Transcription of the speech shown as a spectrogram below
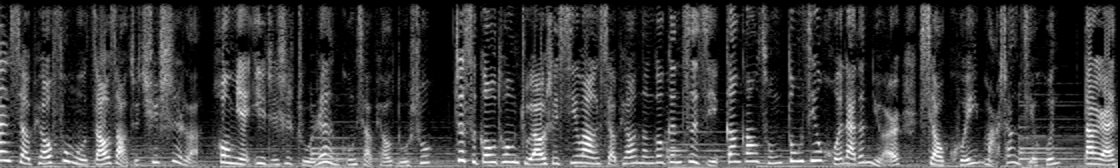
但小朴父母早早就去世了，后面一直是主任供小朴读书。这次沟通主要是希望小朴能够跟自己刚刚从东京回来的女儿小葵马上结婚。当然，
